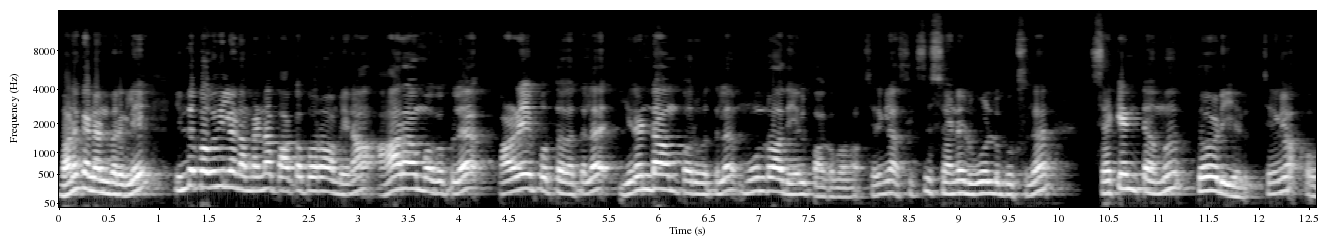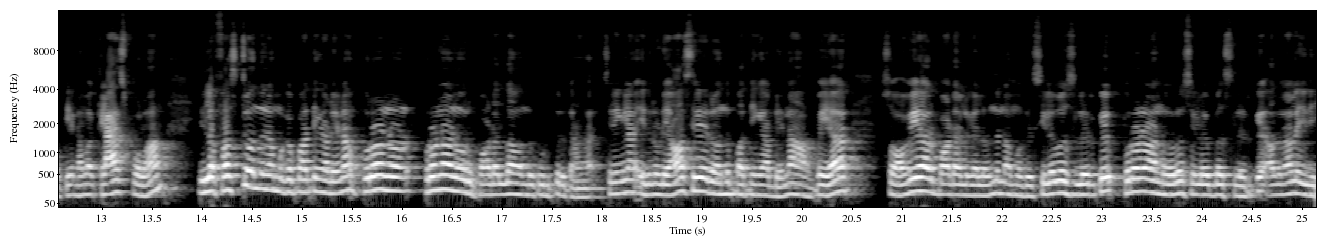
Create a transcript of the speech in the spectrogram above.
வணக்க நண்பர்களே இந்த பகுதியில் நம்ம என்ன பார்க்க போகிறோம் அப்படின்னா ஆறாம் வகுப்பில் பழைய புத்தகத்தில் இரண்டாம் பருவத்தில் மூன்றாவது இயல் பார்க்க போகிறோம் சரிங்களா? சிக்ஸ்த் ஸ்டாண்டர்ட் ஓல்டு புக்ஸில் செகண்ட் டேர்மு தேர்ட் இயல் சரிங்களா? ஓகே நம்ம கிளாஸ் போகலாம் இதில் ஃபஸ்ட்டு வந்து நமக்கு பார்த்தீங்க அப்படின்னா புறநூ புறநானூறு பாடல் தான் வந்து கொடுத்துருக்காங்க. சரிங்களா? இதனுடைய ஆசிரியர் வந்து பார்த்திங்க அப்படின்னா ஔவையார் ஸோ ஔவையார் பாடல்கள் வந்து நமக்கு சிலபஸில் இருக்குது புறநானூறும் சிலபஸில் இருக்குது அதனால் இது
